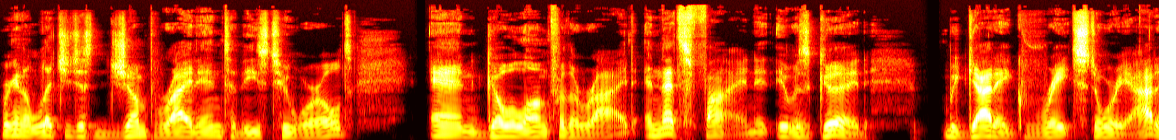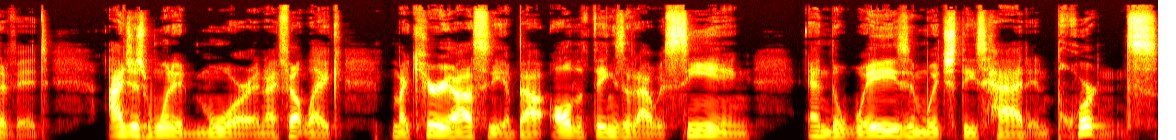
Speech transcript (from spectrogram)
we're going to let you just jump right into these two worlds and go along for the ride. And that's fine. It, it was good. We got a great story out of it. I just wanted more. And I felt like my curiosity about all the things that I was seeing and the ways in which these had importance,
